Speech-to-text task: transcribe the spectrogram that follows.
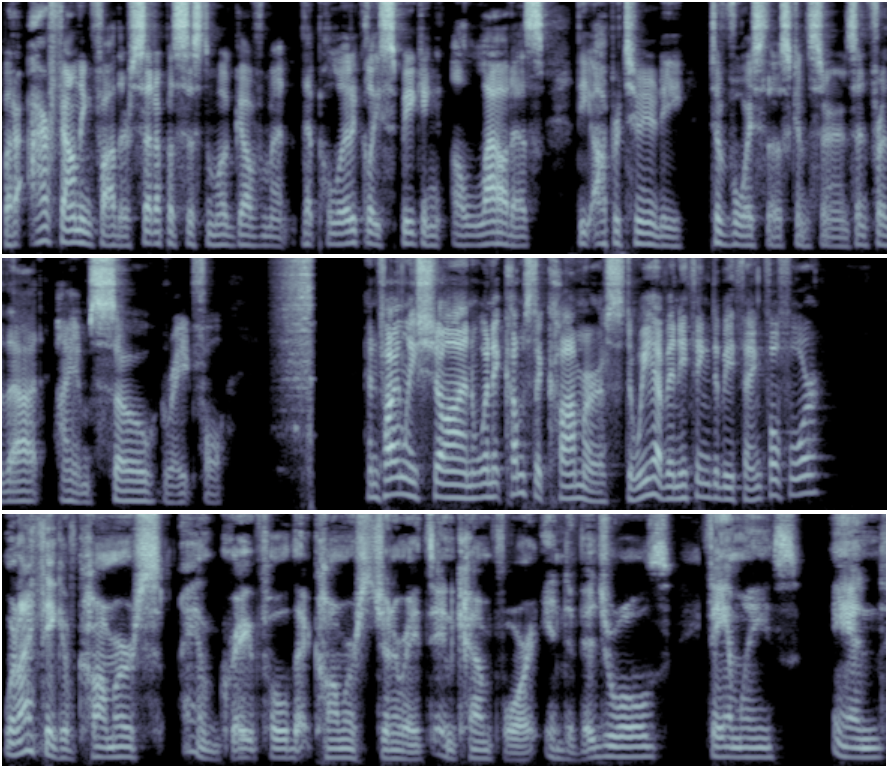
But our founding fathers set up a system of government that, politically speaking, allowed us the opportunity to voice those concerns. And for that, I am so grateful. And finally, Shaun, when it comes to commerce, do we have anything to be thankful for? When I think of commerce, I am grateful that commerce generates income for individuals, families, and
